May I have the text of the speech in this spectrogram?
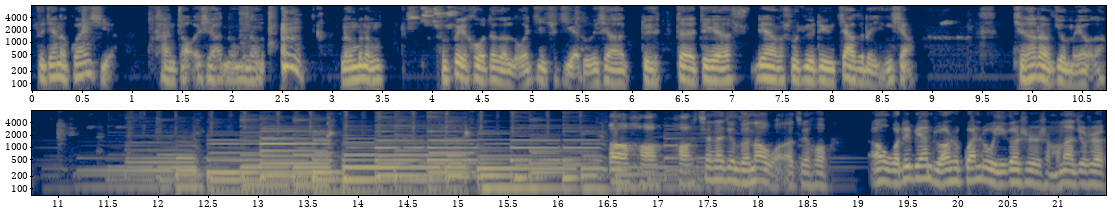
之间的关系，看找一下能不能能不能。从背后这个逻辑去解读一下，对这这些量数据对于价格的影响，其他的就没有了。呃，好好，现在就轮到我了。最后，然后我这边主要是关注一个是什么呢？就是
